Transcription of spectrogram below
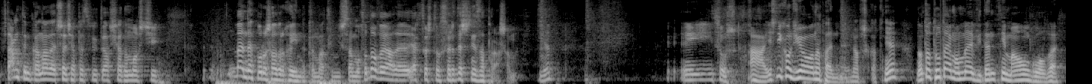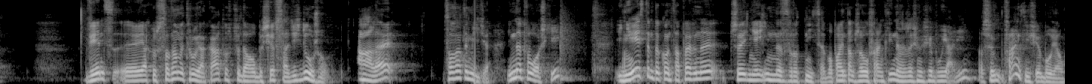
w tamtym kanale Trzecia Perspektywa Świadomości będę poruszał trochę inne tematy niż samochodowe, ale jak coś to serdecznie zapraszam, nie? I cóż, a jeśli chodzi o napędy na przykład, nie? No to tutaj mamy ewidentnie małą głowę. Więc y, jak już wsadzamy trójaka, to już przydałoby się wsadzić dużą. Ale co za tym idzie? Inne półośki i nie jestem do końca pewny, czy nie inne zwrotnice, bo pamiętam, że u Franklina żeśmy się bujali. Znaczy Franklin się bujał,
